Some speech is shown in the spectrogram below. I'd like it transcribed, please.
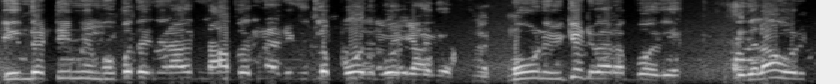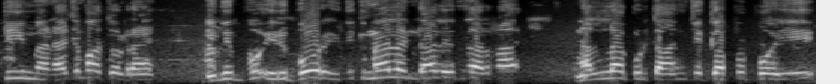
இந்த டீம் முப்பத்தஞ்சு நாள் நாற்பது ரன் அடிக்கிறதுல போது போதுறாங்க மூணு விக்கெட் வேற போகுது இதெல்லாம் ஒரு டீம் நிஜமா சொல்றேன். இது போ- இது போறோம் இதுக்கு மேல இந்த ஆள் இருந்தாருன்னா நல்லா கொடுத்த அஞ்சு கப்பு போய்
